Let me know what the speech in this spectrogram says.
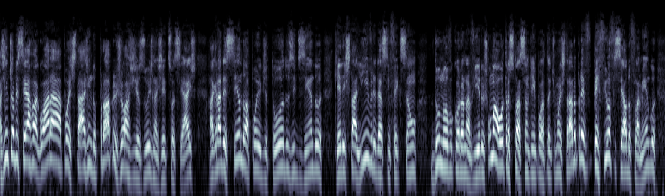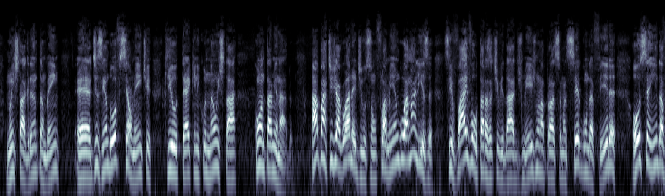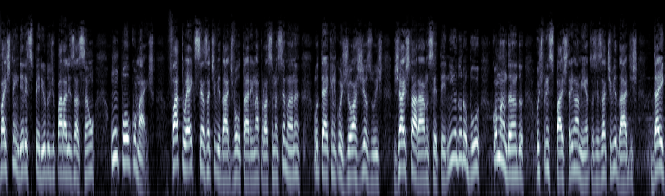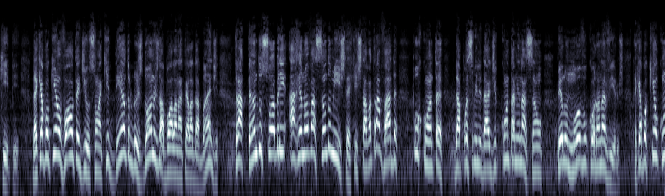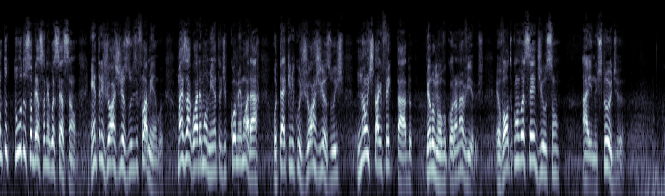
A gente observa agora a postagem do próprio Jorge Jesus nas redes sociais, agradecendo o apoio de todos e dizendo que ele está livre dessa infecção do novo coronavírus. Uma outra situação que é importante mostrar, o perfil oficial do Flamengo no Instagram também, é, dizendo oficialmente que o técnico não está contaminado. A partir de agora, Edilson, o Flamengo analisa se vai voltar às atividades mesmo na próxima segunda-feira ou se ainda vai estender esse período de paralisação um pouco mais. Fato é que se as atividades voltarem na próxima semana, o técnico Jorge Jesus já estará no CT Ninho do Urubu comandando os principais treinamentos e as atividades da equipe. Daqui a pouquinho eu volto, Edilson, aqui dentro dos donos da bola na tela da Band, tratando sobre a renovação do Mister, que estava travada por conta da possibilidade de contaminação pelo novo coronavírus. Daqui a pouquinho eu conto tudo sobre essa negociação entre Jorge Jesus e Flamengo. Mas agora é momento de comemorar. O técnico Jorge Jesus não está infectado pelo novo coronavírus. Eu volto com você, Dilson, aí no estúdio.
